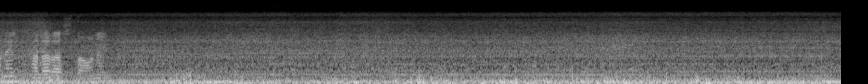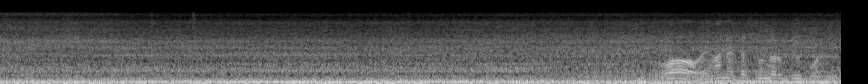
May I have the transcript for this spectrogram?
অনেক খারাপ রাস্তা অনেক ও এখানে একটা সুন্দর ভিউ পয়েন্ট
